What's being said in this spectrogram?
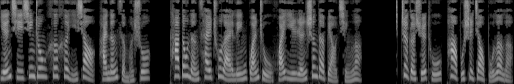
严琦心中呵呵一笑，还能怎么说？他都能猜出来林馆主怀疑人生的表情了。这个学徒怕不是叫不乐了。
